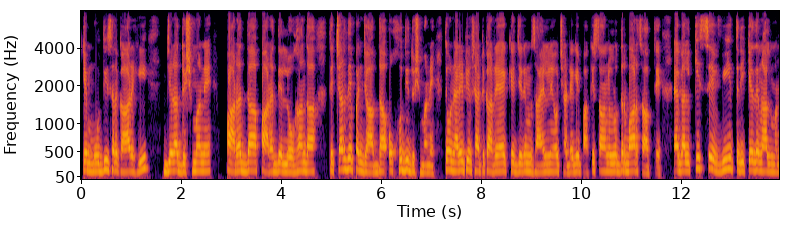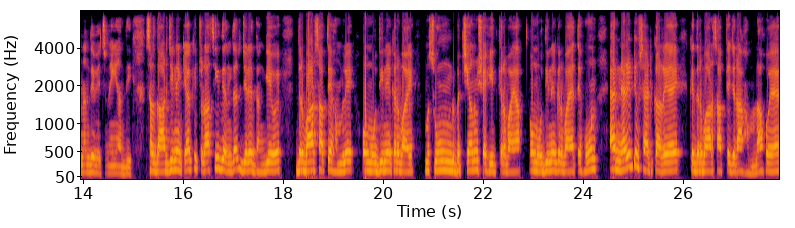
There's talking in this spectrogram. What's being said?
ਕਿ ਮੋਦੀ ਸਰਕਾਰ ਹੀ ਜਿਹੜਾ ਦੁਸ਼ਮਣ ਹੈ ਭਾਰਤ ਦਾ, ਭਾਰਤ ਦੇ ਲੋਕਾਂ ਦਾ ਤੇ ਚੜ੍ਹਦੇ ਪੰਜਾਬ ਦਾ ਉਹ ਖੁਦ ਹੀ ਦੁਸ਼ਮਣ ਹੈ ਤੇ ਉਹ ਨੈਰੇਟਿਵ ਸੈੱਟ ਕਰ ਰਿਹਾ ਹੈ ਕਿ ਜਿਹੜੇ ਮਿਜ਼ਾਈਲ ਨੇ ਉਹ ਛੱਡੇ ਗਏ ਪਾਕਿਸਤਾਨ ਵੱਲੋਂ ਦਰਬਾਰ ਸਾਹਿਬ ਤੇ। ਇਹ ਗੱਲ ਕਿਸੇ ਵੀ ਤਰੀਕੇ ਦੇ ਨਾਲ ਮੰਨਣ ਦੇ ਵਿੱਚ ਨਹੀਂ ਆਂਦੀ ਸਰਦਾਰ ਜੀ ਨੇ ਕਿਹਾ ਕਿ 84 ਦੇ ਅੰਦਰ ਜਿਹੜੇ ਦੰਗੇ ਹੋਏ, ਦਰਬਾਰ ਸਾਹਿਬ ਤੇ ਹਮਲੇ ਉਹ ਮੋਦੀ ਨੇ ਕਰਵਾਏ ਮਾਸੂਮ ਬੱਚਿਆਂ ਨੂੰ ਸ਼ਹੀਦ ਕਰਵਾਇਆ, ਉਹ ਮੋਦੀ ਨੇ ਕਰਵਾਇਆ ਤੇ ਹੁਣ ਇਹ ਨੈਰੇਟਿਵ ਸੈਟ ਕਰ ਰਿਹਾ ਹੈ ਕਿ ਦਰਬਾਰ ਸਾਹਿਬ ਤੇ ਜਿਹੜਾ ਹਮਲਾ ਹੋਇਆ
